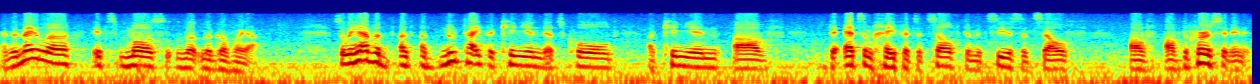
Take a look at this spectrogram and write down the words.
and the Mela, it's Mos Legavoya. So we have a, a, a, new type of Kenyan that's called a Kenyan of the Etzem Chayfetz itself, the Metzias itself, of, of the person in it.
